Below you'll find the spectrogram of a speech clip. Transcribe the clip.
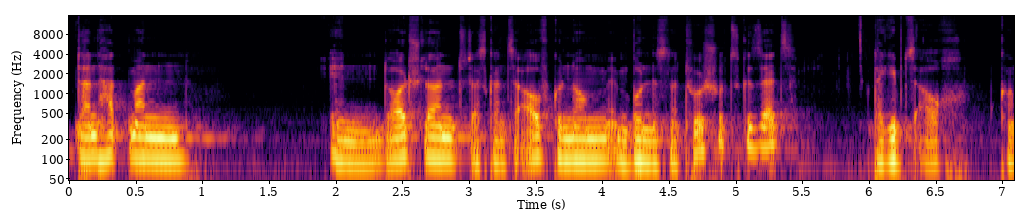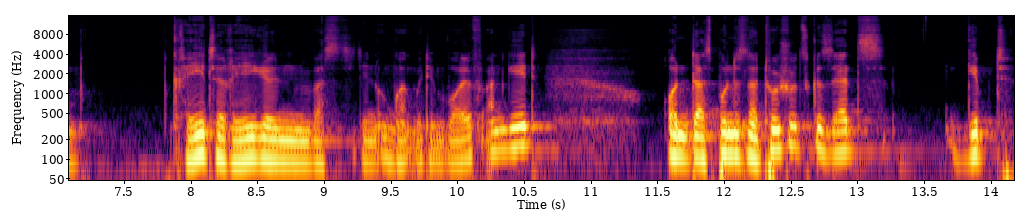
dann hat man in Deutschland das Ganze aufgenommen im Bundesnaturschutzgesetz. Da gibt es auch konkrete Regeln, was den Umgang mit dem Wolf angeht. Und das Bundesnaturschutzgesetz gibt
